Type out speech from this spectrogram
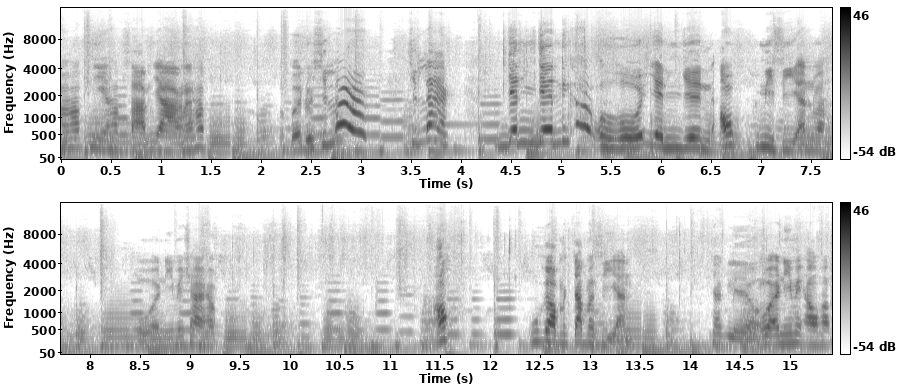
มาครับนี่ครับสามอย่างนะครับมาเปิดดูชิ้นแรก ชิ้นแรก เย็นเย็นๆครับ โอ้โหเย็นเย็นๆเอ้ามีสี่อันวะโอ้อันนี้ไม่ใช่ครับ เอ้า กูกลับมาจับมาสี่อันชักเร็วโอ้อันนี้ไม่เอาครับ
